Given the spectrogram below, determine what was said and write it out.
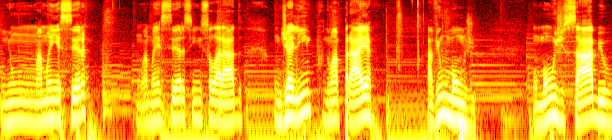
em um amanhecer, um amanhecer assim ensolarado, um dia limpo, numa praia, havia um monge. Um monge sábio,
